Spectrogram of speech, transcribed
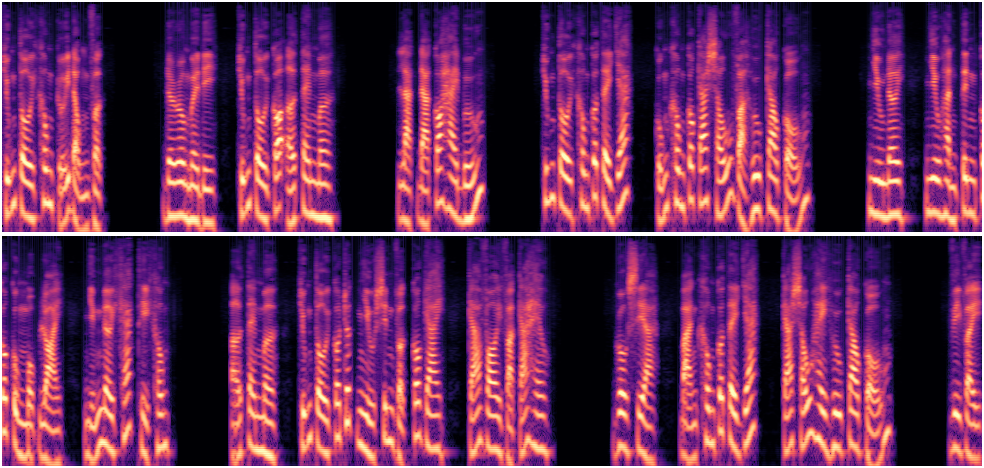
chúng tôi không cưỡi động vật. Dromedy, chúng tôi có ở Temer. Lạc đà có hai bướu. Chúng tôi không có tê giác, cũng không có cá sấu và hươu cao cổ. Nhiều nơi, nhiều hành tinh có cùng một loài, những nơi khác thì không. Ở Temer, chúng tôi có rất nhiều sinh vật có gai, cá voi và cá heo. Gosia, bạn không có tê giác, cá sấu hay hươu cao cổ. Vì vậy,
